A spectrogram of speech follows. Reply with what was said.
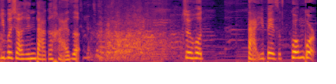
一不小心打个孩子，最后打一辈子光棍儿。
